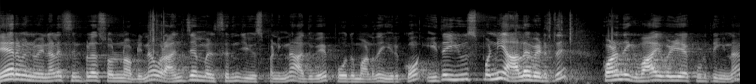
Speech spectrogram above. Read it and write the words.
நேரமின்மையினால சிம்பிளாக சொல்லணும் அப்படின்னா ஒரு அஞ்சு எம்எல் சிரிஞ்சு யூஸ் பண்ணிங்கன்னா அதுவே போதுமானதாக இருக்கும். இதை யூஸ் பண்ணி அளவெடுத்து குழந்தைக்கு வாய் வழியாக கொடுத்தீங்கன்னா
